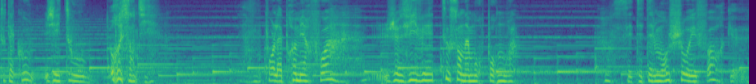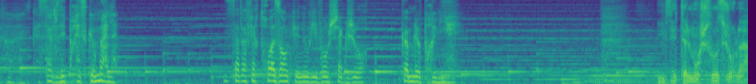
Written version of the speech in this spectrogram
Tout à coup, j'ai tout ressenti. Pour la première fois, je vivais tout son amour pour moi. C'était tellement chaud et fort que, que ça faisait presque mal. Ça va faire trois ans que nous vivons chaque jour, comme le premier. Il faisait tellement chaud ce jour-là.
